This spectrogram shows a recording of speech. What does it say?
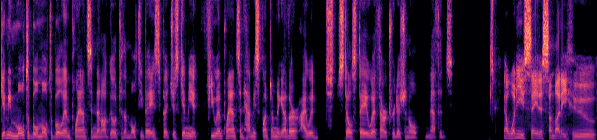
give me multiple, multiple implants and then I'll go to the multi-base. But just give me a few implants and have me splint them together. I would still stay with our traditional methods. Now, what do you say to somebody who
